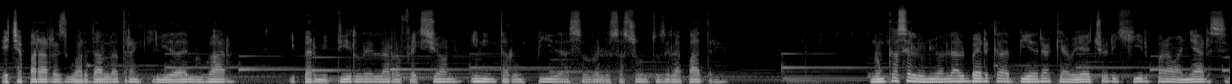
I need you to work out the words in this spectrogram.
hecha para resguardar la tranquilidad del lugar y permitirle la reflexión ininterrumpida sobre los asuntos de la patria. Nunca se le unió en la alberca de piedra que había hecho erigir para bañarse.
